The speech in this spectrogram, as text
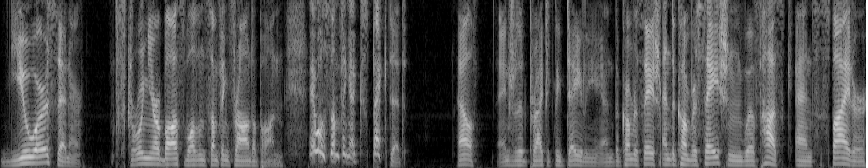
you were a sinner. Screwing your boss wasn't something frowned upon. It was something expected. Hell, Angel did practically daily, and the conversation and the conversation with Husk and Spider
